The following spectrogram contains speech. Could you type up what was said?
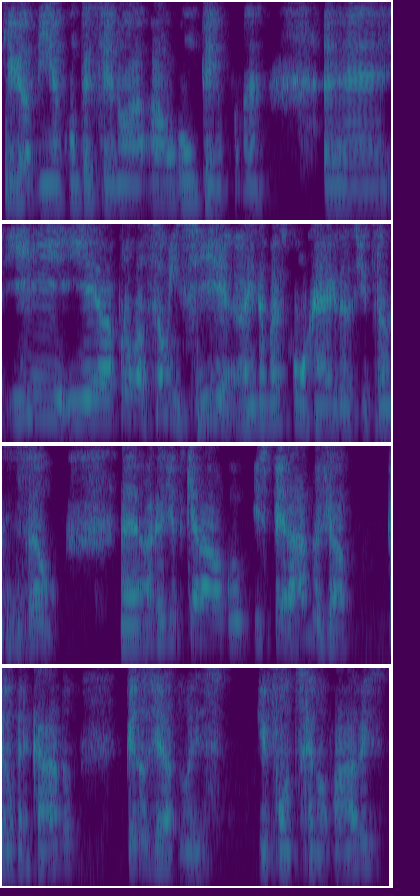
que já vinha acontecendo há, há algum tempo, né? É, e, e, a aprovação em si, ainda mais com regras de transição, é, acredito que era algo esperado já pelo mercado, pelos geradores de fontes renováveis,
